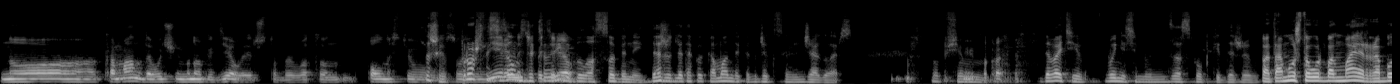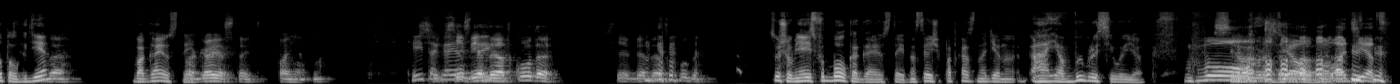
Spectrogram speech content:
но команда очень много делает, чтобы вот он полностью... Слушай, прошлый сезон Джексонвилля был особенный, даже для такой команды, как Джексонвилл Джагуарс. В общем, давайте вынесем за скобки даже. Потому что Урбан Майер работал где? Да. В Огайо Стейт. В Огайо Стейт, понятно. Все, все беды откуда? Все беды откуда? Слушай, у меня есть футболка Огайо Стейт. На следующий подкаст надену. А, я выбросил ее. Вот. Молодец.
